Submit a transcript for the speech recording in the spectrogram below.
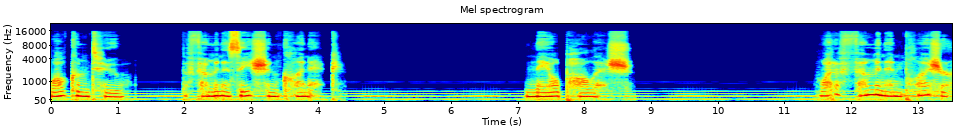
Welcome to the Feminization Clinic. Nail polish. What a feminine pleasure.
